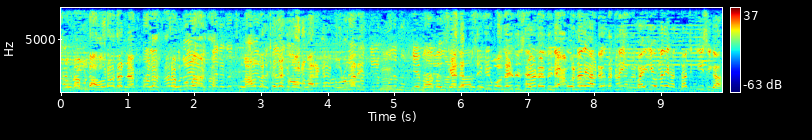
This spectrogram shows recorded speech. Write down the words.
ਛੋਟਾ ਮੁੰਡਾ ਹੋ ਰਿਹਾ ਉਹਦਾ ਨੱਕ ਤੋਲਾ ਸਾਰਾ ਮੂੰਹ ਮਾਰਦਾ ਆ ਬੱਚੇ ਦੇ ਗਲੋਨ ਮਾਰਾਂਗੇ ਬੋਲੂਗਾ ਨਹੀਂ ਮੂੰਹ ਦੇ ਮੁੱਕੇ ਮੈਂ ਭਾਈ ਕਹਿੰਦੇ ਤੁਸੀਂ ਕੀ ਬੋਲਦੇ ਤੁਸੀਂ ਸਾਈਡ ਤੇ ਜਾਮ ਉਹਨਾਂ ਦੇ ਹੱਥ ਤੱਕ ਨਹੀਂ ਬਾਈ ਜੀ ਉਹਨਾਂ ਦੇ ਹੱਥਾਂ 'ਚ ਕੀ ਸੀਗਾ?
